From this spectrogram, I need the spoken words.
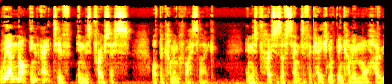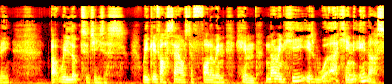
We are not inactive in this process of becoming Christ like, in this process of sanctification, of becoming more holy, but we look to Jesus. We give ourselves to following him, knowing he is working in us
